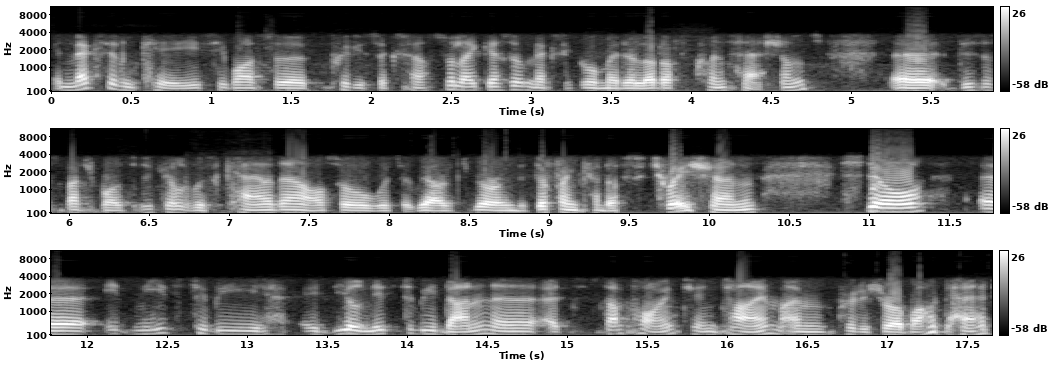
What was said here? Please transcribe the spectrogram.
In Mexican case, he was uh, pretty successful, I guess. So Mexico made a lot of concessions. Uh, this is much more difficult with Canada. Also, with we are we are in a different kind of situation. Still, uh, it needs to be a deal needs to be done uh, at some point in time. I'm pretty sure about that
